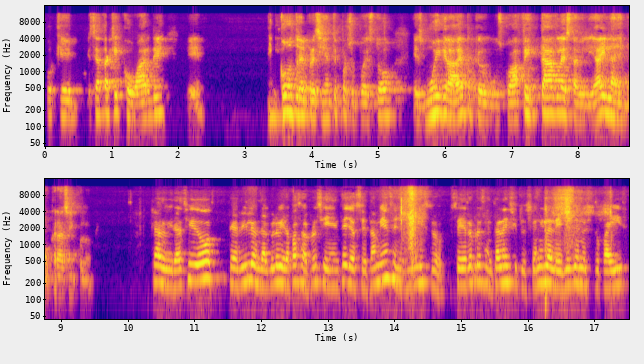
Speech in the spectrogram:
porque ese ataque cobarde eh, en contra del presidente, por supuesto, es muy grave porque buscó afectar la estabilidad y la democracia en Colombia. Claro, hubiera sido terrible donde algo le hubiera pasado al presidente y a usted también, señor ministro. Usted representa la institución y las leyes de nuestro país.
